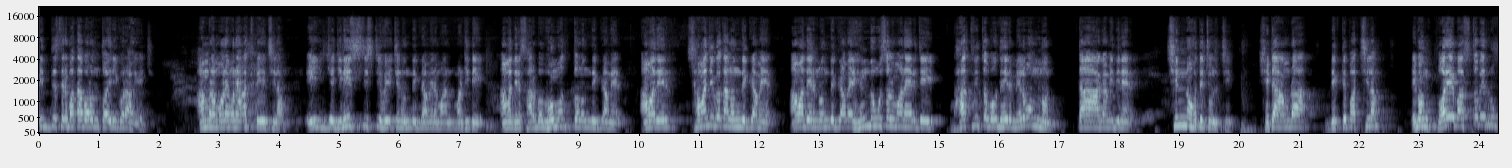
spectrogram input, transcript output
বিদ্বেষের বাতাবরণ তৈরি করা হয়েছে। আমরা মনে মনে আজ পেয়েছিলাম, এই যে জিনিস সৃষ্টি হয়েছে নন্দীগ্রামের মাটিতে, আমাদের সার্বভৌমত্ব নন্দীগ্রামের, আমাদের সামাজিকতা নন্দীগ্রামের, আমাদের নন্দীগ্রামের হিন্দু, মুসলমানের যে ভ্রাতৃত্ববোধের মেলবন্ধন তা আগামী দিনের ছিন্ন হতে চলছে। সেটা আমরা দেখতে পাচ্ছিলাম এবং পরে বাস্তবের রূপ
